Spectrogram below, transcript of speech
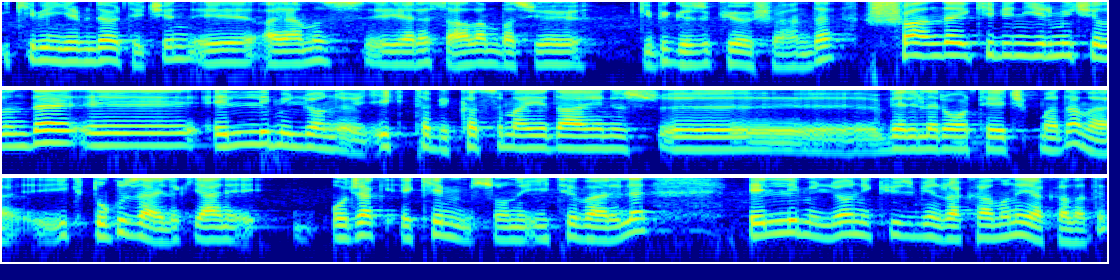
2024 için e, ayağımız yere sağlam basıyor gibi gözüküyor şu anda. Şu anda 2023 yılında e, 50 milyon ilk tabii Kasım ayı daha henüz e, verileri ortaya çıkmadı ama ilk 9 aylık yani Ocak Ekim sonu itibariyle 50 milyon 200 bin rakamını yakaladık.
